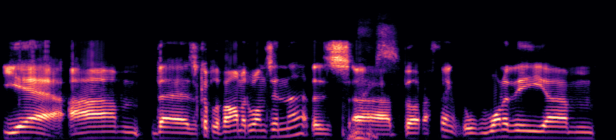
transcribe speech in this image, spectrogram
Yeah, um, there's a couple of armored ones in there. There's, uh, but I think one of the um,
